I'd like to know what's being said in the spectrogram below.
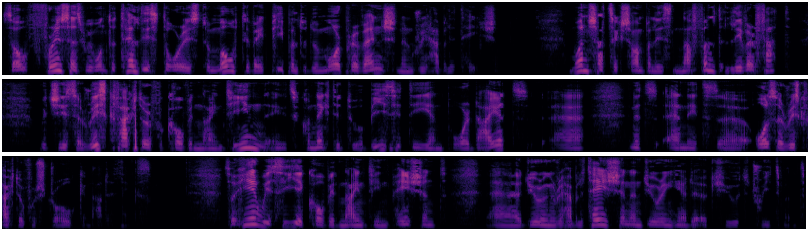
So, for instance, we want to tell these stories to motivate people to do more prevention and rehabilitation. One such example is NAFLD, liver fat, which is a risk factor for COVID-19. It's connected to obesity and poor diet, uh, and it's, and it's uh, also a risk factor for stroke and other things. So here we see a COVID-19 patient uh, during rehabilitation and during here the acute treatment.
